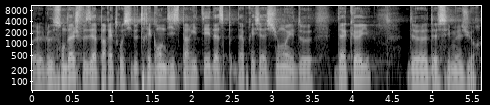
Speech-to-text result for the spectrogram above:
le sondage faisait apparaître aussi de très grandes disparités d'appréciation et d'accueil de, de, ces mesures.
